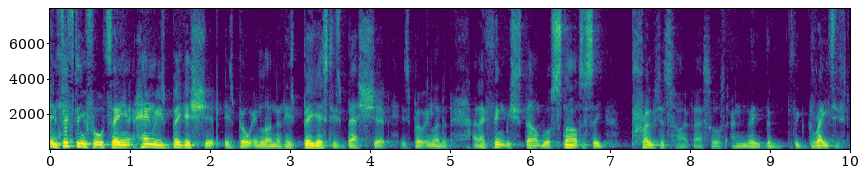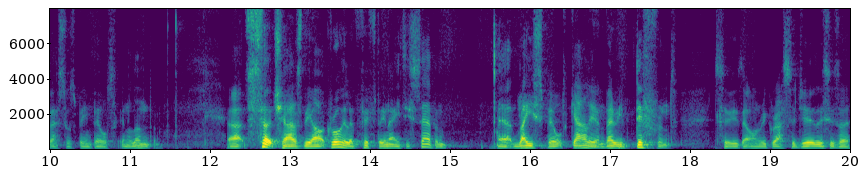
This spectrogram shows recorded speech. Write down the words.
in 1514, Henry's biggest ship is built in London. His biggest, his best ship is built in London. And I think we start, we'll start to see prototype vessels and the, the, the greatest vessels being built in London, uh, such as the Ark Royal of 1587, uh, race-built galleon, very different to the Henri Gracedieu. This is a,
